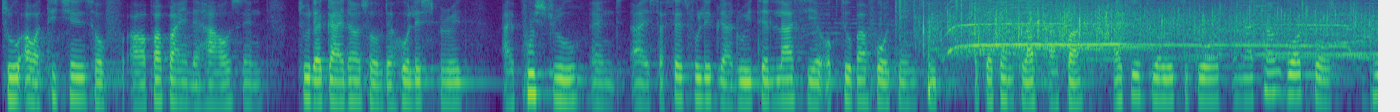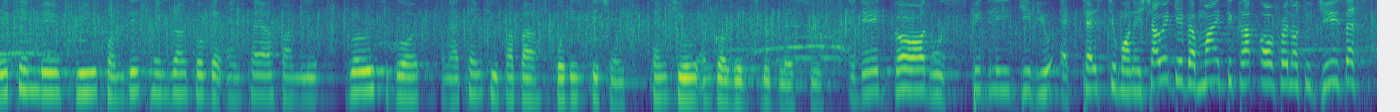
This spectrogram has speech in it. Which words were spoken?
Through our teachings of our Papa in the house and through the guidance of the Holy Spirit, I pushed through and I successfully graduated last year, October 14th, with a second class upper. I give glory to God and I thank God for breaking me free from this hindrance of the entire family. Glory to God and I thank you, Papa, for these teachings. Thank you and God will richly bless you. Indeed, God will speedily give you a testimony. Shall we give a mighty clap offering unto Jesus?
